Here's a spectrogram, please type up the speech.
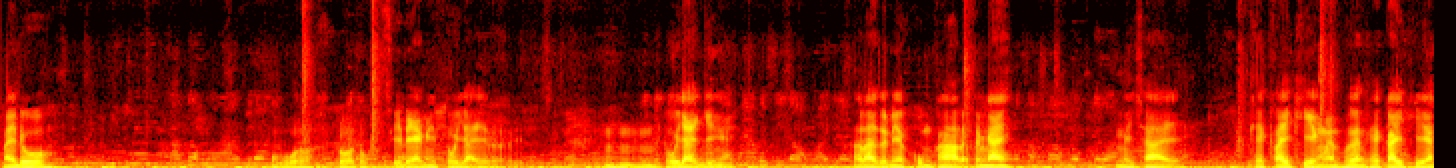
ไหนดู โอ้โห ตัวตุกสีแดงนี่ตัวใหญ่ตัวใหญ่จริงไง ถ้าได้ตัวนี้คุ้มค่าเลยเป็นไง ไม่ใช่ แค่ใกล้เคียงนั้นเพื่อนแค่ใกล้เคียง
